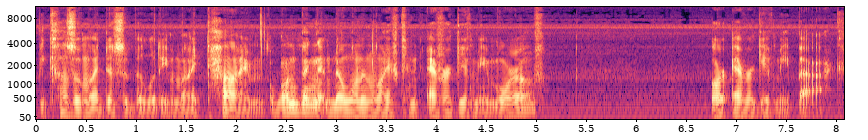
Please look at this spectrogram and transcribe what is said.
because of my disability, my time, the one thing that no one in life can ever give me more of or ever give me back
